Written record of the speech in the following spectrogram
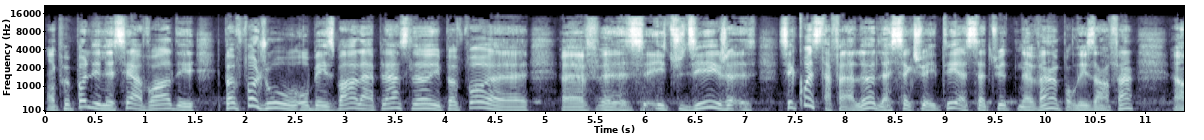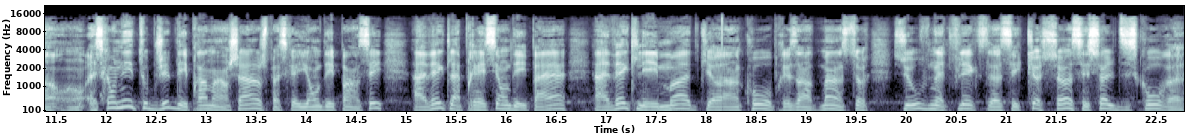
On peut pas les laisser avoir des... Ils peuvent pas jouer au, baseball à la place, là. Ils peuvent pas euh, euh, euh étudier. C'est quoi cette affaire-là de la sexualité à 7, 8, 9 ans pour les enfants? Est-ce qu'on est obligé de les prendre en charge parce qu'ils ont des pensées avec la pression des pères, avec les modes qu'il y a en cours présentement? Sur, sur ouvre Netflix, là, c'est que ça, c'est ça le discours. Euh,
